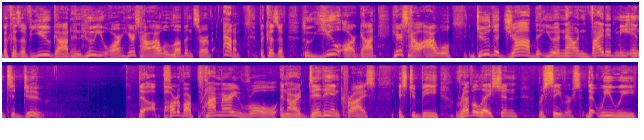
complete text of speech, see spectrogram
Because of you, God, and who you are, here's how I will love and serve Adam. Because of who you are, God, here's how I will do the job that you have now invited me in to do. The uh, part of our primary role and our identity in Christ is to be revelation receivers. That we, we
